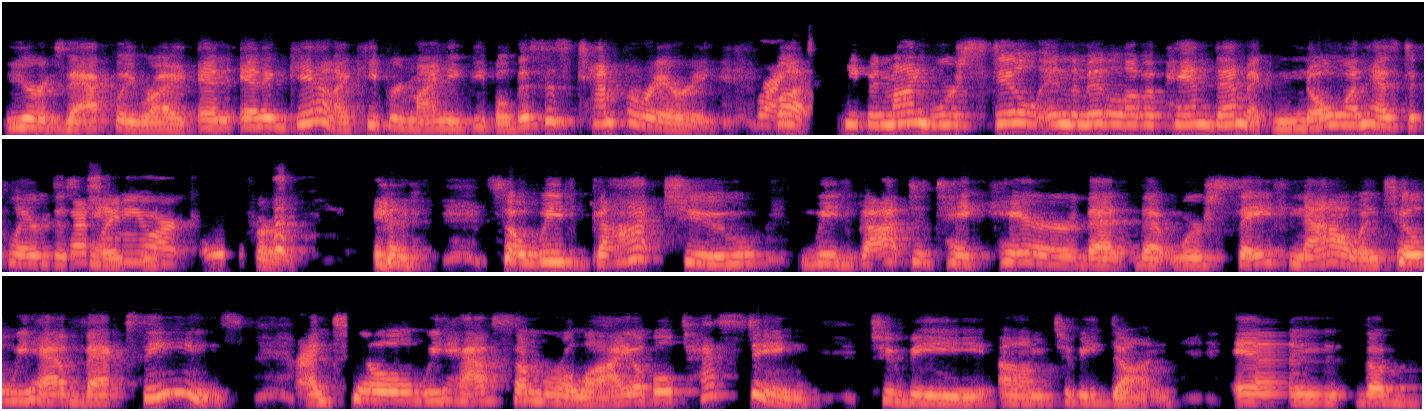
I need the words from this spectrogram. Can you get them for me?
You're exactly right. And and again, I keep reminding people this is temporary. Right. But keep in mind we're still in the middle of a pandemic. No one has declared this Especially New York. over. And so we've got to we've got to take care that that we're safe now until we have vaccines, Right. until we have some reliable testing to be um, to be done. And the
